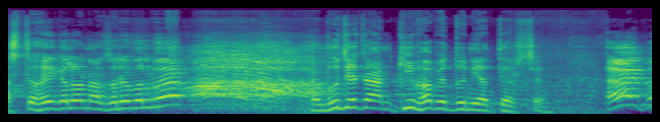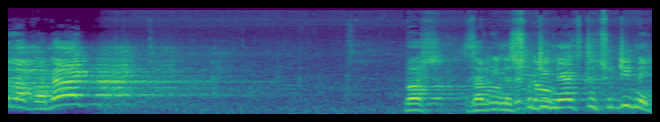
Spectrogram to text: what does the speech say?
আসতে হয়ে গেল না? জোরে বলবে? হ্যাঁ, বুঝে যান কীভাবে দুনিয়াতে আসছেন। এই গোলাপান বস যাবি না? ছুটি নেই আজকে ছুটি নেই।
